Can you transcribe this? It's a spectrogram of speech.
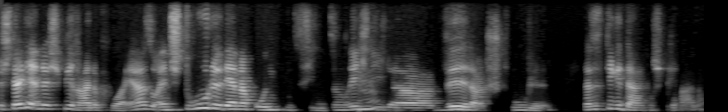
stell dir eine Spirale vor, ja, so ein Strudel, der nach unten zieht, so ein mhm. richtiger mhm. wilder Strudel. Das ist die Gedankenspirale.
